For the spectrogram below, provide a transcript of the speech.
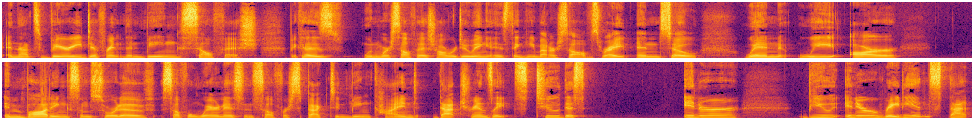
And that's very different than being selfish because when we're selfish, all we're doing is thinking about ourselves, right? And so when we are embodying some sort of self awareness and self respect and being kind, that translates to this inner beauty, inner radiance that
